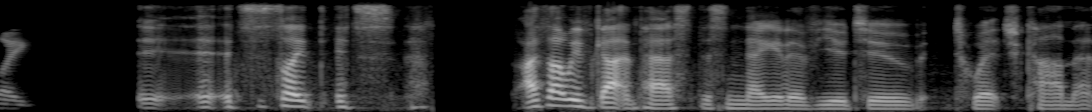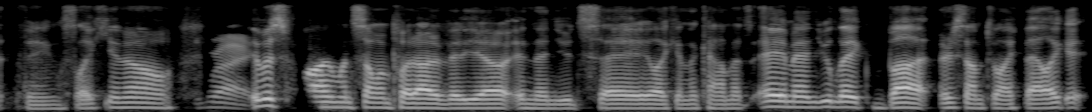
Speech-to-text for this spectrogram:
like It, it's just like it's. I thought we've gotten past this negative YouTube, Twitch comment things. Like you know, right. it was fun when someone put out a video and then you'd say like in the comments, "Hey man, you like butt" or something like that. Like it,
